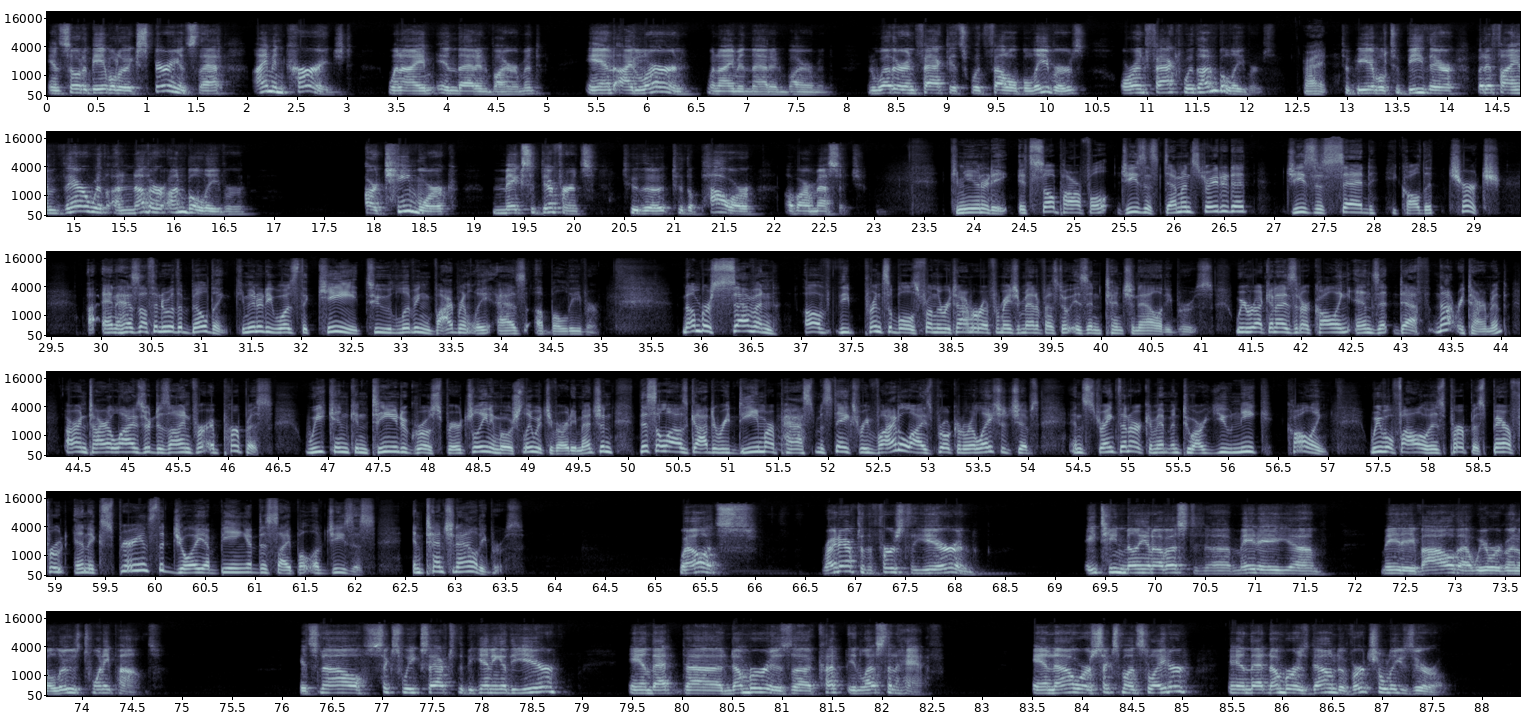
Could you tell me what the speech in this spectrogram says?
And so to be able to experience that, I'm encouraged when I'm in that environment and I learn when I'm in that environment. And whether in fact it's with fellow believers or in fact with unbelievers. Right. To be able to be there. But if I am there with another unbeliever, our teamwork makes a difference to the to the power of our message. Community. It's so powerful. Jesus demonstrated it. Jesus said he called it church. Uh, and it has nothing to do with a building. Community was the key to living vibrantly as a believer. Number seven of the principles from the Retirement Reformation Manifesto is intentionality, Bruce. We recognize that our calling ends at death, not retirement. Our entire lives are designed for a purpose. We can continue to grow spiritually and emotionally, which you've already mentioned. This allows God to redeem our past mistakes, revitalize broken relationships, and strengthen our commitment to our unique calling. We will follow his purpose, bear fruit, and experience the joy of being a disciple of Jesus. Intentionality, Bruce. Well, it's right after the first of the year, and 18 million of us uh, made a uh, made a vow that we were going to lose 20 pounds. It's now six weeks after the beginning of the year, and that uh, number is uh, cut in less than half. And now we're six months later, and that number is down to virtually zero.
